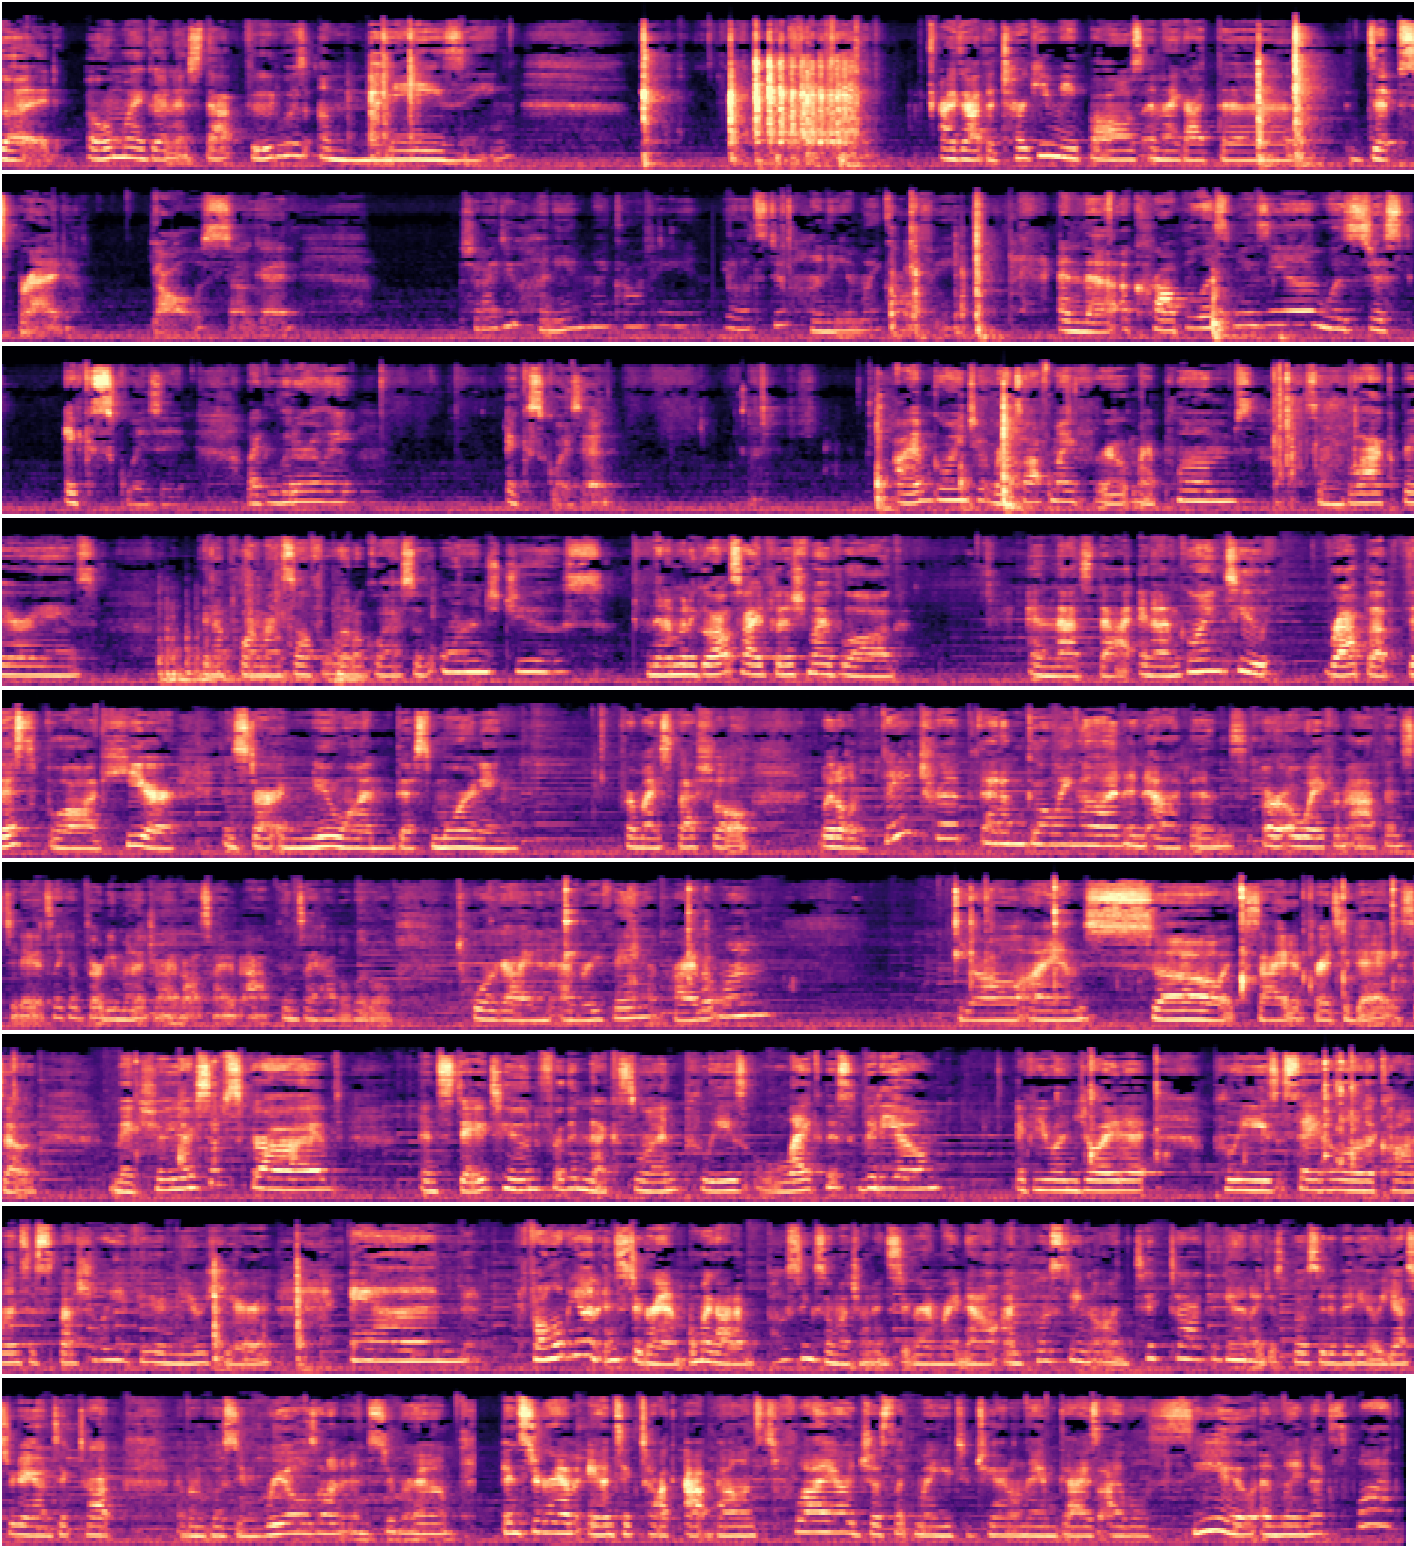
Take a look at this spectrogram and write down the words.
good. Oh my goodness, that food was amazing. I got the turkey meatballs and I got the dip spread. Y'all, was so good. Should I do honey in my coffee? Yeah, let's do honey in my coffee. And the Acropolis Museum was just exquisite. Like literally exquisite. I'm going to rinse off my fruit, my plums, some blackberries, I'm gonna pour myself a little glass of orange juice. And then I'm gonna go outside, finish my vlog, and that's that. And I'm going to wrap up this vlog here and start a new one this morning for my special little day trip that I'm going on in Athens, or away from Athens today. It's like a 30 minute drive outside of Athens. I have a little tour guide and everything, a private one. Y'all, I am so excited for today. So make sure you're subscribed and stay tuned for the next one. Please like this video if you enjoyed it. Please say hello in the comments, especially if you're new here. And follow me on Instagram. Oh my God, I'm posting so much on Instagram right now. I'm posting on TikTok again. I just posted a video yesterday on TikTok. I've been posting reels on Instagram. Instagram and TikTok at Balanced Flyer, just like my YouTube channel name. Guys, I will see you in my next vlog.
